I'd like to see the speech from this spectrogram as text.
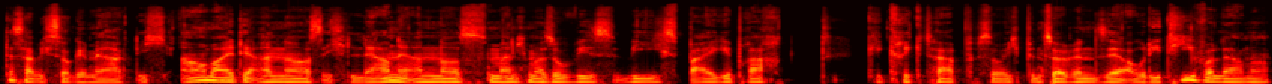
Das habe ich so gemerkt. Ich arbeite anders, ich lerne anders, manchmal so, wie ich es beigebracht gekriegt habe. So, ich bin zwar ein sehr auditiver Lerner.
